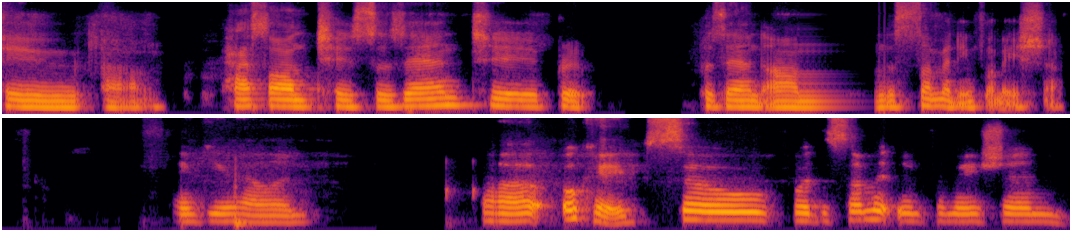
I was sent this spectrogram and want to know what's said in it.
to um, pass on to Suzanne to pre present on the summit information. Thank you, Helen. Uh, okay, so for the summit information,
